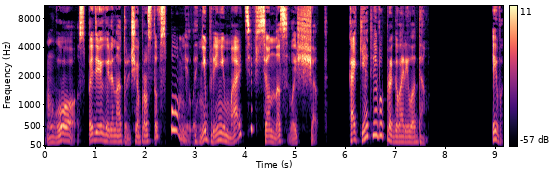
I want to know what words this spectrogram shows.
Господи, Игорь Анатольевич, я просто вспомнила. Не принимайте все на свой счет. Кокетливо проговорила дама. Ива,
